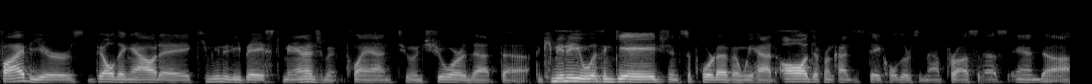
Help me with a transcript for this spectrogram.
five years building out a community-based management plan to ensure that the, the, community was engaged and supportive, and we had all different kinds of stakeholders in that process. And uh,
